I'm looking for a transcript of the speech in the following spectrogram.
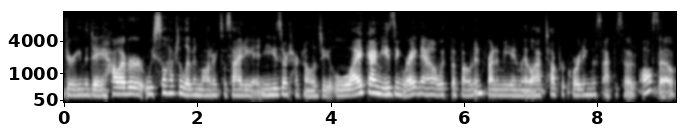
during the day. However, we still have to live in modern society and use our technology like I'm using right now with the phone in front of me and my laptop recording this episode also.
